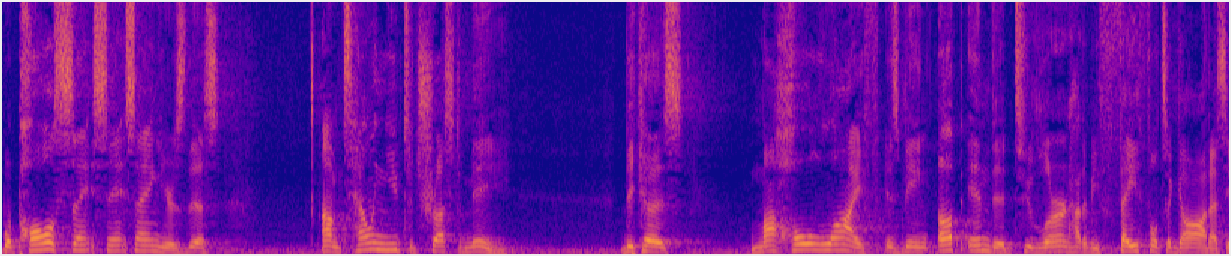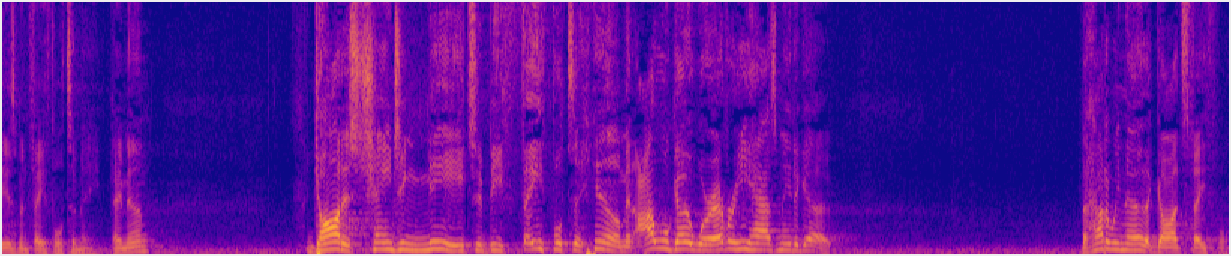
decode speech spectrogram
What Paul's say, say, saying here is this I'm telling you to trust me because my whole life is being upended to learn how to be faithful to God as He has been faithful to me. Amen? God is changing me to be faithful to Him, and I will go wherever He has me to go. But how do we know that God's faithful?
